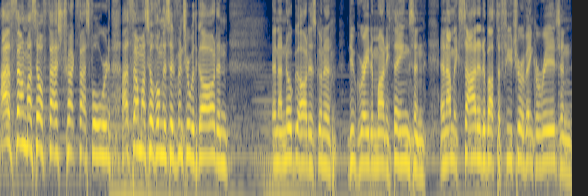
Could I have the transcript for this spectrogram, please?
I've found myself fast track, fast forward. I found myself on this adventure with God and and I know God is gonna do great and mighty things, and and I'm excited about the future of Anchor Ridge and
